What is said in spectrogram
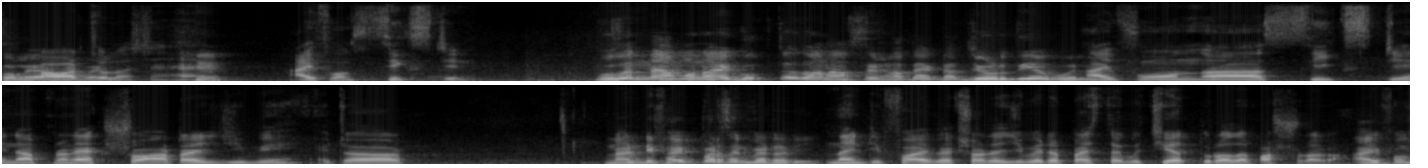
চলে আসে পাওয়ার চলে আসে হ্যাঁ। আইফোন সিক্সটিন বুঝেন না মনে হয় গুপ্তধন আছে সাথে একটা জোর দিয়ে বলি। আইফোন সিক্সটিন আপনার একশো আঠাশ জিবি এটা ব্যাটারি। জিবি প্রাইস থাকবে টাকা। আইফোন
